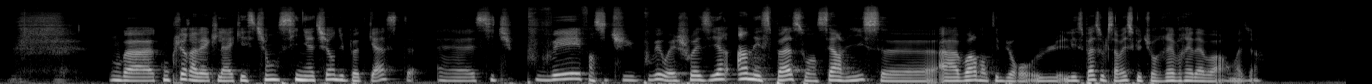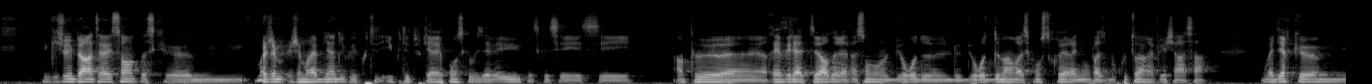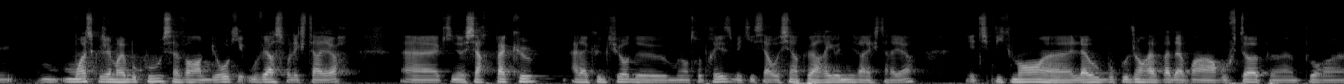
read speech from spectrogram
On va conclure avec la question signature du podcast. Euh, si tu pouvais, enfin si tu pouvais ouais, choisir un espace ou un service euh, à avoir dans tes bureaux, l'espace ou le service que tu rêverais d'avoir, on va dire. C'est une question hyper intéressante parce que hum, moi j'aime- j'aimerais bien du coup écouter, écouter toutes les réponses que vous avez eues parce que c'est c'est un peu euh, révélateur de la façon dont le bureau de le bureau de demain va se construire et nous on passe beaucoup de temps à réfléchir à ça. On va dire que moi ce que j'aimerais beaucoup c'est avoir un bureau qui est ouvert sur l'extérieur, euh, qui ne sert pas que à la culture de mon entreprise mais qui sert aussi un peu à rayonner vers l'extérieur. Et typiquement euh, là où beaucoup de gens rêveraient d'avoir un rooftop pour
